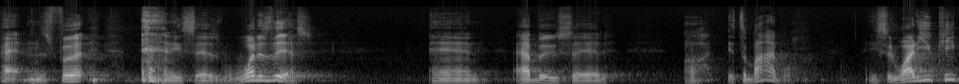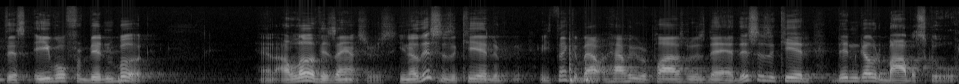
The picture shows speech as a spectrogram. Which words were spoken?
patting his foot, and he says, What is this? And Abu said, oh, It's a Bible. And he said, Why do you keep this evil, forbidden book? And I love his answers. You know, this is a kid, you think about how he replies to his dad. This is a kid didn't go to Bible school.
